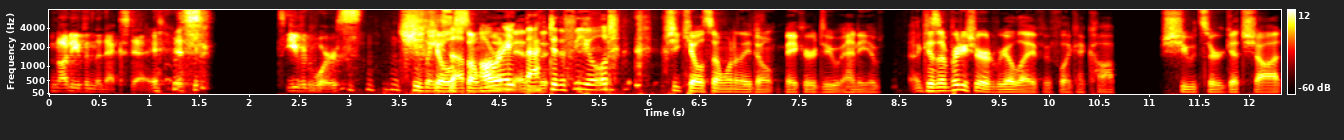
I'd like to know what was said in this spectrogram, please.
not even the next day. It's, it's even worse. she wakes kills up. Someone right, and back the- to the field. She kills someone and they don't make her do any of because I'm pretty sure in real life if like a cop shoots or gets shot,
